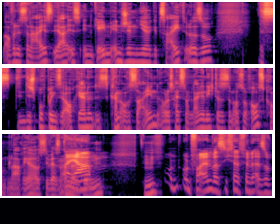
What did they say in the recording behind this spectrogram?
auch wenn es dann heißt, ja, ist in Game Engine hier gezeigt oder so. Das, den, den Spruch bringen sie auch gerne. Das kann auch sein, aber das heißt noch lange nicht, dass es dann auch so rauskommt nachher aus diversen naja, anderen Gründen. Hm? Und, und vor allem, was ich halt finde, also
